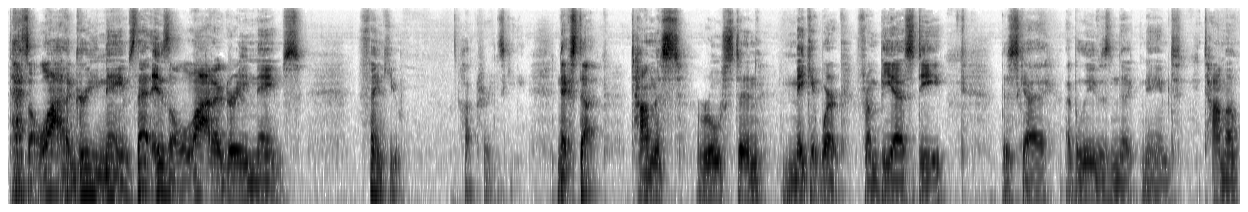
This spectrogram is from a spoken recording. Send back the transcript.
That's a lot of green names. That is a lot of green names. Thank you, Huck Karinsky. Next up, Thomas Roulston Make It Work from BSD. This guy, I believe, is nicknamed Tamo,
